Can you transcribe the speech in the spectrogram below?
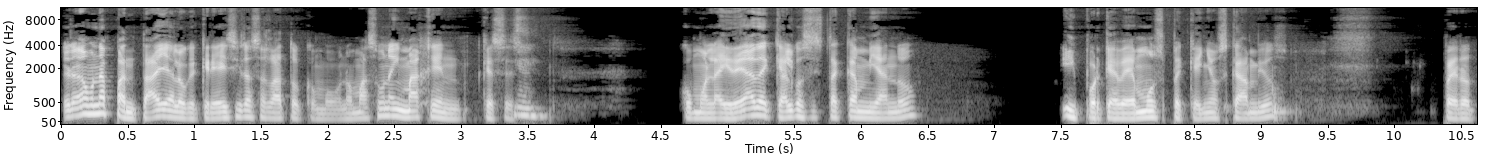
Era una pantalla lo que quería decir hace rato, como nomás una imagen que se... mm, Como la idea de que algo se está cambiando y porque vemos pequeños cambios, pero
